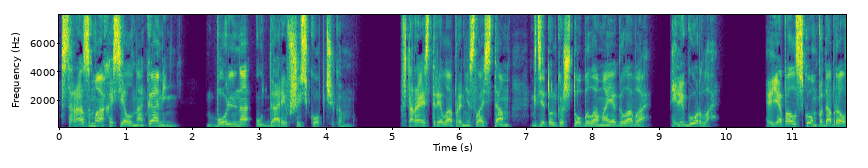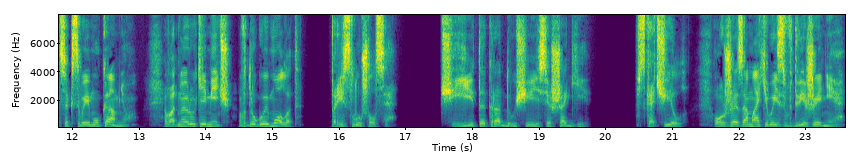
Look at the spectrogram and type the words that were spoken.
с размаха сел на камень, больно ударившись копчиком. Вторая стрела пронеслась там, где только что была моя голова или горло. Я ползком подобрался к своему камню. В одной руке меч, в другой молот. Прислушался. Чьи-то крадущиеся шаги. Вскочил, уже замахиваясь в движение,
